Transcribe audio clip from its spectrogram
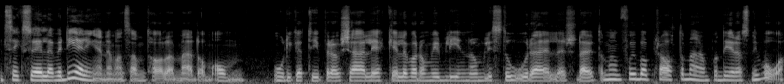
sexuella värderingar när man samtalar med dem om olika typer av kärlek eller vad de vill bli när de blir stora eller sådär. Utan man får ju bara prata med dem på deras nivå.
